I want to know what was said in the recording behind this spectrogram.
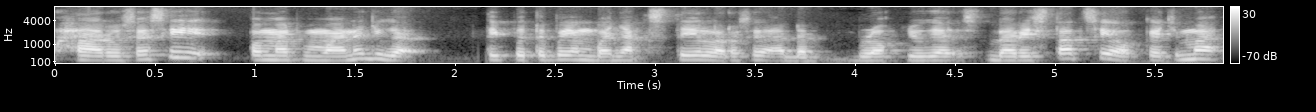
harusnya sih pemain-pemainnya juga tipe-tipe yang banyak steal harusnya ada block juga dari stat sih oke cuma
